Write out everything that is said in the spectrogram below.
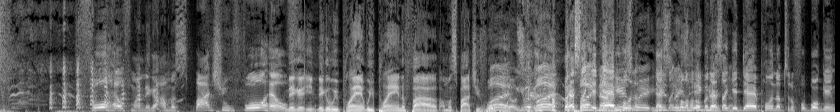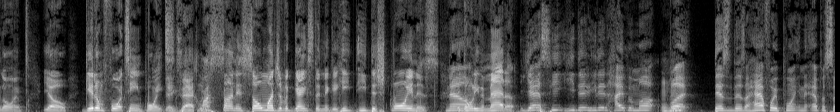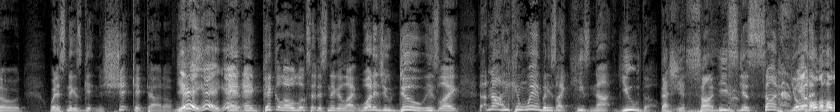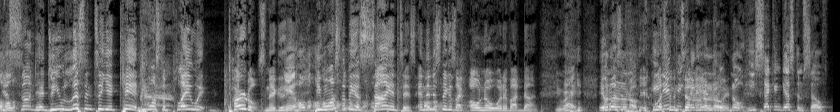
full health, my nigga. I'ma spot you full health. Nigga, you- nigga, we playing, we playing the five. I'm gonna spot you four But- points. Yo, you ever, But- that's like but your dad here's pulling up. that's like hold on, hold on, but that's ignorant, like your dad pulling up to the football game, going, "Yo, get him 14 points." Exactly. My son is so much of a gangster, nigga. He he destroying us. Now- it don't even matter. yes, he he did he did hype him up, Mm-hmm. but there's there's a halfway point in the episode where this nigga's getting the shit kicked out of him. Yeah, yeah, yeah. And and Piccolo looks at this nigga like, "What did you do?" He's like, "No, he can win," but he's like, "He's not you though." That's your son. He's your son. You're Yeah, hold on, hold on, your hold on. son. Do you listen to your kid? He wants to play with turtles, nigga. Yeah, hold on, hold He on, wants hold to on, be a hold on, hold scientist, and then this nigga's like, "Oh no, what have I done?" You're right. it no, no, wasn't. no, no, no. He didn't think, no, no, no, no, no. He second guessed himself,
